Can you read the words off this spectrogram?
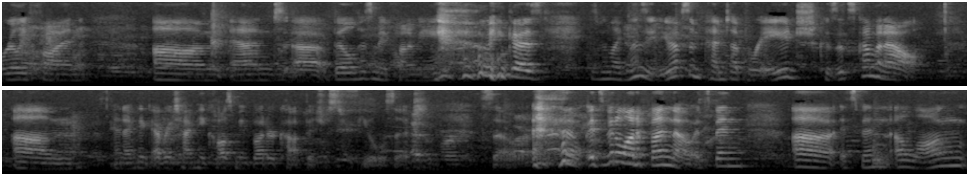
really fun. Um, and uh, Bill has made fun of me because he's been like, Lindsay, do you have some pent up rage? Because it's coming out. Um, and I think every time he calls me Buttercup, it just fuels it. So it's been a lot of fun though. It's been uh, it's been a long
